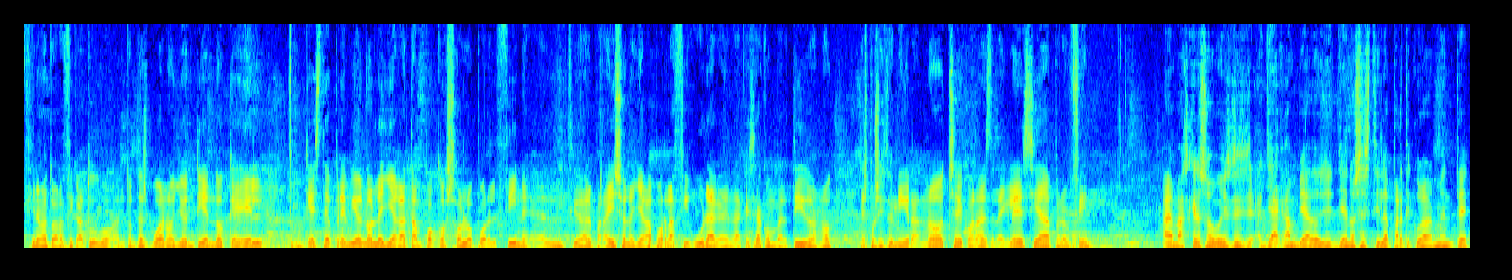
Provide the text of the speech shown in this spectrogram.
cinematográfica tuvo. Entonces, bueno, yo entiendo que él, que este premio no le llega tampoco solo por el cine, el Ciudad del Paraíso, le llega por la figura en la que se ha convertido, ¿no? Después hizo Mi Gran Noche, con de la Iglesia, pero en fin. Además que el show business ya- ha cambiado, ya no se estila particularmente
